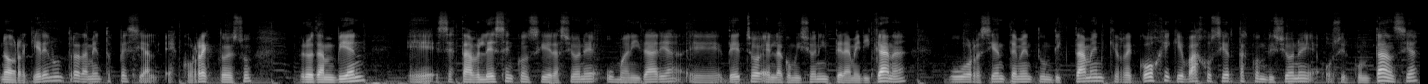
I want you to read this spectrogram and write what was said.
No, requieren un tratamiento especial, es correcto eso, pero también eh, se establecen consideraciones humanitarias. Eh, de hecho, en la Comisión Interamericana hubo recientemente un dictamen que recoge que bajo ciertas condiciones o circunstancias,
